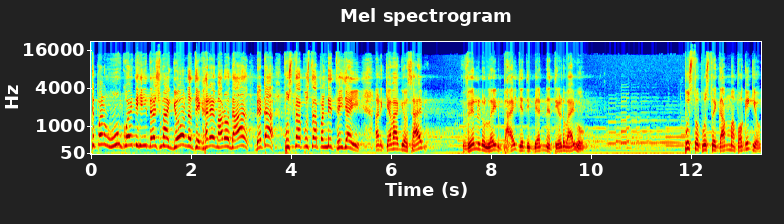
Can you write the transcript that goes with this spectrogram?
કે પણ હું કોઈ દી દસમાં ગયો નથી. ઘરે મારો દા બેટા, પૂછતા પૂછતા પંડિત થઈ જાય. અને કહેવા ગયો, સાહેબ, વેલડું લઈને ભાઈ જેથી બેનને તેડવા આવ્યો. પૂછતો પૂછતો એ ગામમાં પગી ગયો.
